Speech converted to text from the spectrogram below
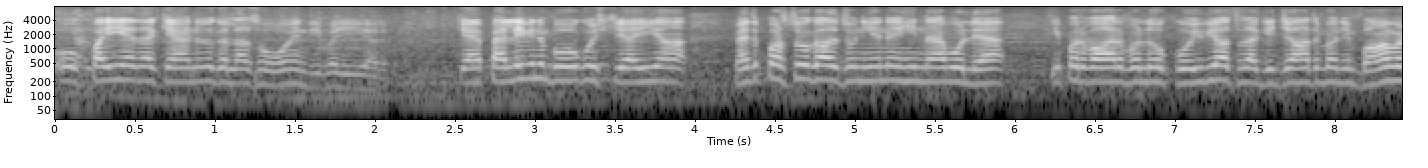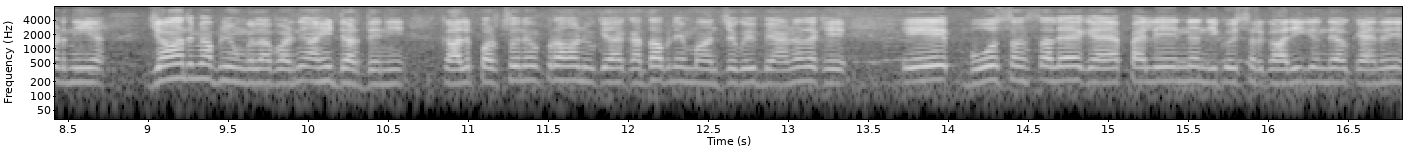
ਉਹ? ਪਈ ਇਹਦਾ ਕਹਿਣ ਨੂੰ ਗੱਲਾਂ ਸੋ ਹੋ ਜਾਂਦੀ ਭਾਜੀ ਯਾਰ। ਕਿ ਪਹਿਲੇ ਵੀ ਨੇ ਬਹੁਤ ਕੁਝ ਕਿਹਾ ਹੀ। ਆ ਮੈਂ ਤੇ ਪਰਸੋਂ ਗੱਲ ਸੁਣੀ ਇਹਨੇ ਹਿੰਨਾ ਬੋਲਿਆ ਕਿ ਪਰਿਵਾਰ ਵੱਲੋਂ ਕੋਈ ਵੀ ਹੱਥ ਲੱਗੀ ਜਾਂ ਤੇ ਮੈਂ ਆਪਣੀ ਬਾਹ ਵੜਨੀ ਆ ਜਾਂ ਤੇ ਮੈਂ ਆਪਣੀ ਉਂਗਲਾਂ ਵੜਨੀ ਅਸੀਂ ਡਰਦੇ ਨਹੀਂ। ਕੱਲ ਪਰਸੋਂ ਨੇ ਭਰਾ ਨੂੰ ਕਿਹਾ ਕਹਿੰਦਾ ਆਪਣੇ ਮਨ 'ਚ ਕੋਈ ਬਿਆਨ ਨਾ ਰੱਖੇ। ਇਹ ਬਹੁਤ ਸੰਸਥਾ ਲੈ ਕੇ ਆਇਆ। ਪਹਿਲੇ ਇਹਨਾਂ ਦੀ ਕੋਈ ਸਰਕਾਰੀ ਕਹਿੰਦੇ ਉਹ ਕਹਿੰਦੇ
